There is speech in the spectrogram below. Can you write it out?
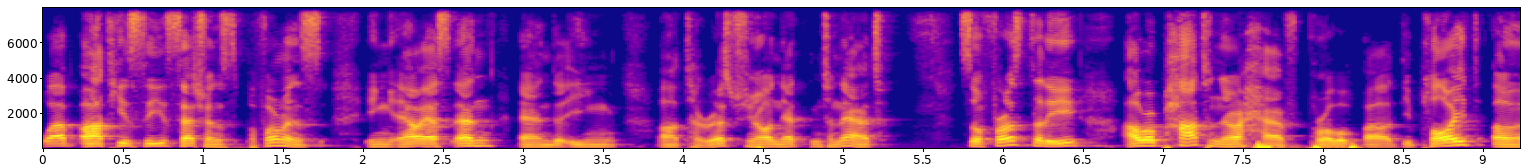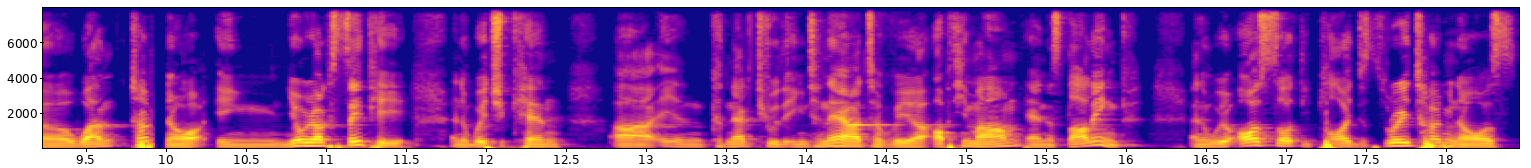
WebRTC sessions performance in LSN and in uh, terrestrial net internet. So firstly, our partner have uh, deployed uh, one terminal in New York City, and which can uh, connect to the internet via Optimum and Starlink. And we also deployed three terminals.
